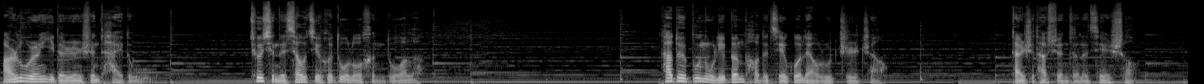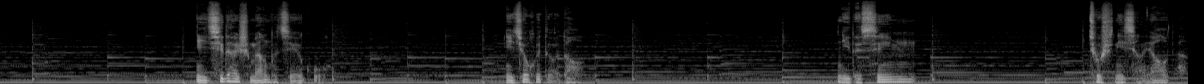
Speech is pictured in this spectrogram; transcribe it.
而路人乙的人生态度，就显得消极和堕落很多了。他对不努力奔跑的结果了如指掌，但是他选择了接受。你期待什么样的结果，你就会得到。你的心，就是你想要的。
